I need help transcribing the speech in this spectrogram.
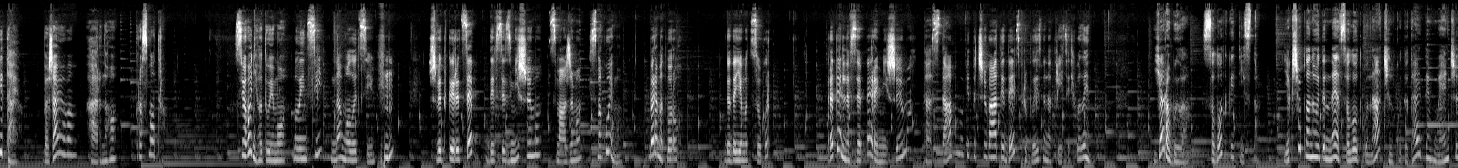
Вітаю! Бажаю вам гарного просмотру! Сьогодні готуємо млинці на молоці. Швидкий рецепт, де все змішуємо, смажимо і смакуємо. Беремо творог, додаємо цукор, ретельно все перемішуємо та ставимо відпочивати десь приблизно на 30 хвилин. Я робила солодке тісто. Якщо плануєте не солодку начинку, додайте менше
